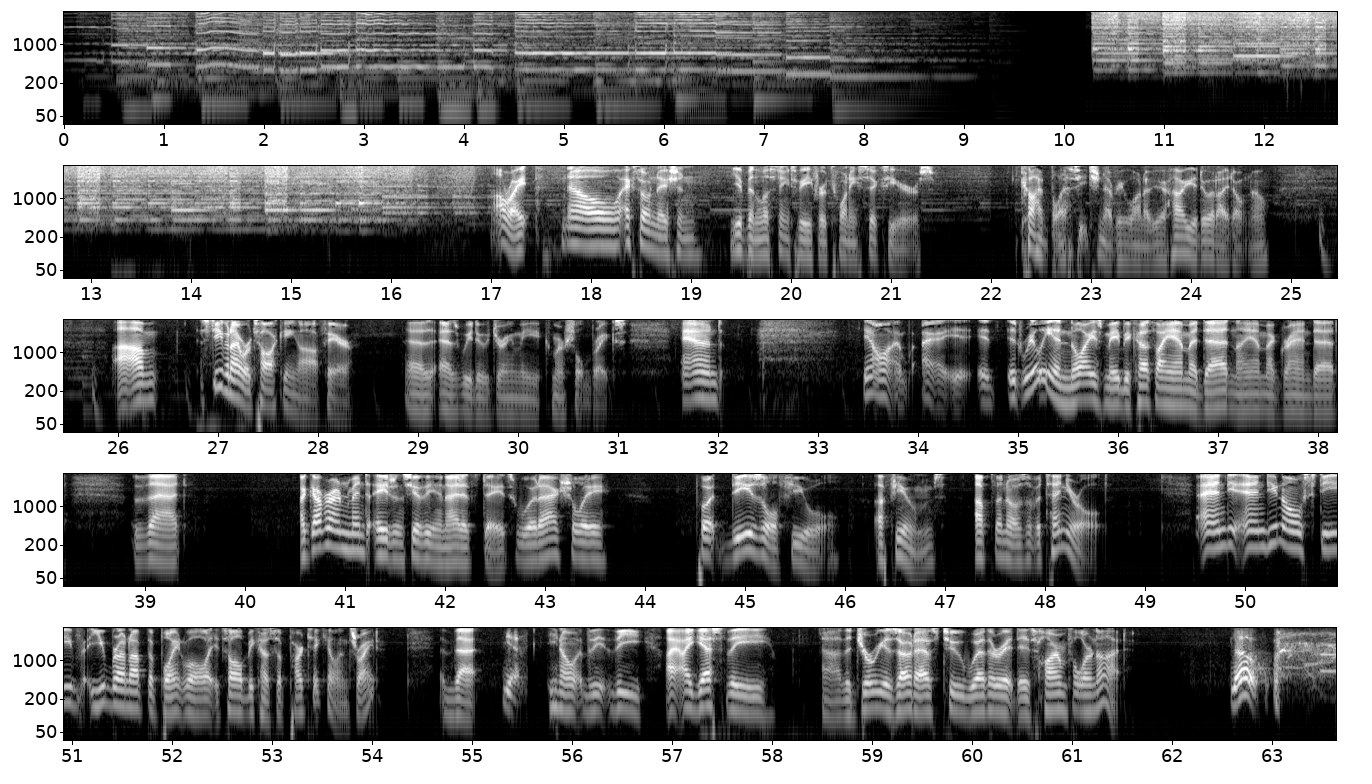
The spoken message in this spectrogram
right. Now, X Zone Nation, you've been listening to me for 26 years. God bless each and every one of you. How you do it, I don't know. Um, Steve and I were talking off air, as, as we do during the commercial breaks. And, you know, I, I, it, it really annoys me because I am a dad and I am a granddad that a government agency of the United States would actually put diesel fuel uh, fumes up the nose of a 10 year old. And, and you know, Steve, you brought up the point, well, it's all because of particulates, right? That, Yes. you know, the, the I, I guess the, uh, the jury is out as to whether it is harmful or not. No.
